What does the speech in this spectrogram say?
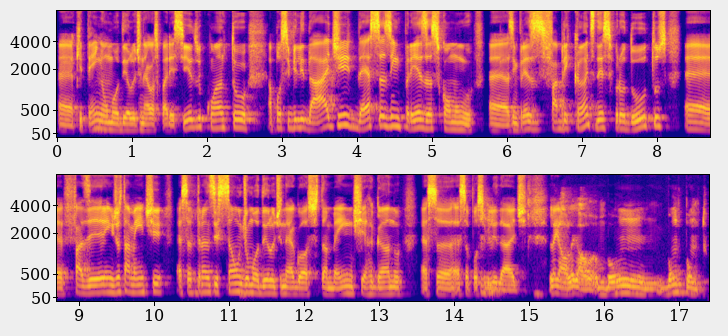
é, que tenham um modelo de negócio parecido, quanto a possibilidade dessas empresas, como é, as empresas fabricantes desses produtos, é, fazerem justamente essa transição de um modelo de negócio também, enxergando essa, essa possibilidade. Uhum. Legal, legal. Um bom, bom ponto.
